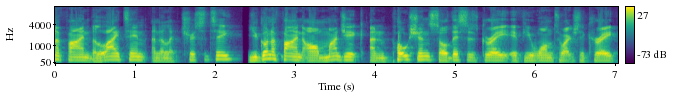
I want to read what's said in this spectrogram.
to find the lighting and electricity. You're to find our magic and potions. So this is great if you want to actually create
